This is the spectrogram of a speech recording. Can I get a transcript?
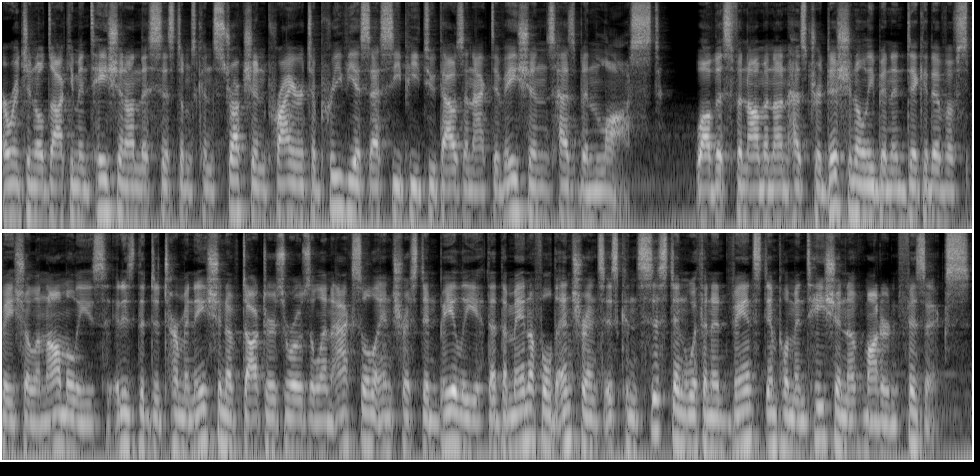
Original documentation on this system's construction prior to previous SCP-2000 activations has been lost. While this phenomenon has traditionally been indicative of spatial anomalies, it is the determination of Drs. Rosalind Axel and Tristan Bailey that the manifold entrance is consistent with an advanced implementation of modern physics.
